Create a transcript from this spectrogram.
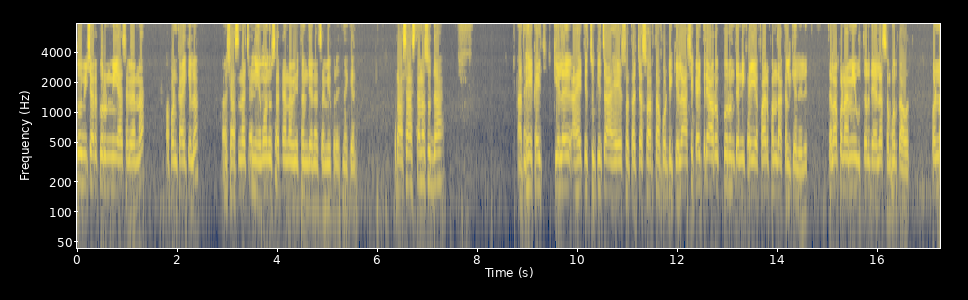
तो विचार करून मी या सगळ्यांना आपण काय केलं? शासनाच्या नियमानुसार त्यांना वेतन देण्याचा मी प्रयत्न केला. तर असं असताना सुद्धा आता हे काही केलं आहे ते चुकीचं आहे स्वतःच्या स्वार्थापोटी केलं असे काहीतरी आरोप करून त्यांनी काही एफ आय आर पण दाखल केलेले आहेत. त्याला पण आम्ही उत्तर द्यायला समर्थ आहोत. पण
